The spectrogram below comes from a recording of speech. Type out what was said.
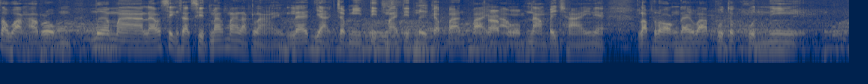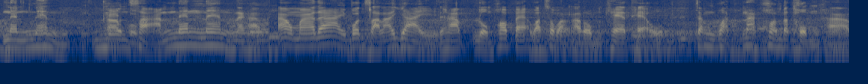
สว่างอารมณ์เมื่อมาแล้วสิ่งศักดิ์สิทธิ์มากมายหลากหลาย และอยากจะมีติดไม้ติดมือกลับบ้านไปครับเอาผมนำไปใช้เนี่ยรับรองได้ว่าพุทธคุณนี่แน่นๆคมรับวลสารแน่นๆนะครับเอามาได้บนศาลาใหญ่นะครับ หลวงพ่อแปะวัดสว่างอารมณ์แคร์แถว จังหวัดนครปฐมครับ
